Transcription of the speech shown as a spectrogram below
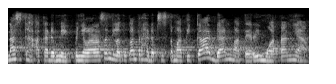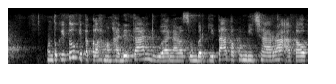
naskah akademik. Penyelarasan dilakukan terhadap sistematika dan materi muatannya. Untuk itu kita telah menghadirkan dua narasumber kita atau pembicara atau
